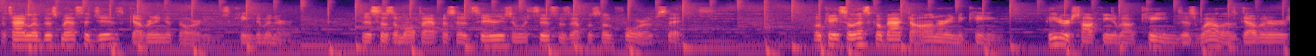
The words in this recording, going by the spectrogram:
The title of this message is Governing Authorities, Kingdom and Earth. This is a multi episode series in which this is episode 4 of 6. Okay, so let's go back to honoring the king. Peter is talking about kings as well as governors,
